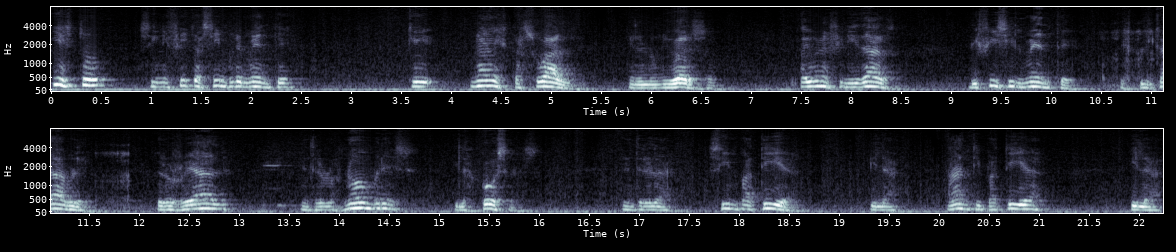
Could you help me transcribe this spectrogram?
Y esto significa simplemente que nada es casual en el universo. Hay una afinidad difícilmente explicable, pero real, entre los nombres y las cosas, entre la simpatía y la antipatía y la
